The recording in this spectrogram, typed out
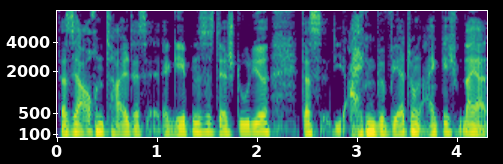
das ist ja auch ein Teil des Ergebnisses der Studie, dass die Eigenbewertung eigentlich, naja,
